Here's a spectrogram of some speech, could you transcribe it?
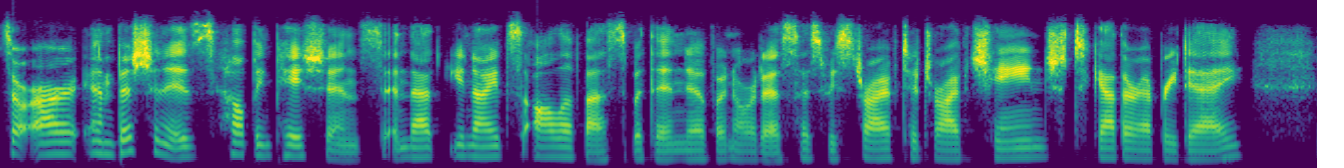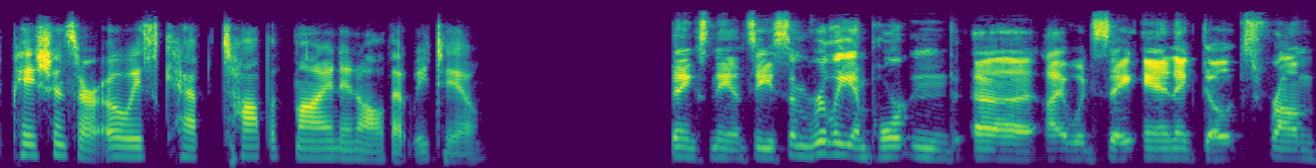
So, our ambition is helping patients, and that unites all of us within Novo Nordisk as we strive to drive change together every day. Patients are always kept top of mind in all that we do. Thanks, Nancy. Some really important, uh, I would say, anecdotes from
